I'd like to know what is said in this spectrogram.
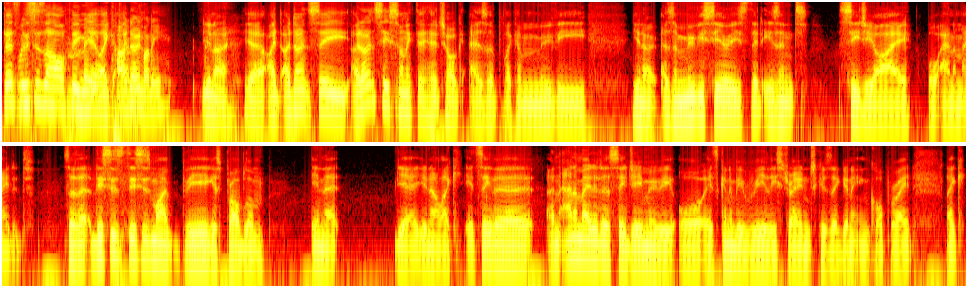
that's this is the whole thing yeah like I don't funny. you know yeah I, I don't see i don't see sonic the hedgehog as a like a movie you know as a movie series that isn't cgi or animated so that this is this is my biggest problem in that yeah you know like it's either an animated or cg movie or it's going to be really strange because they're going to incorporate like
